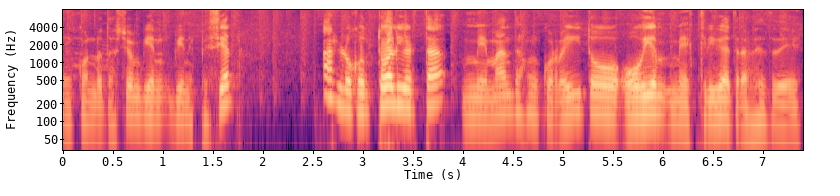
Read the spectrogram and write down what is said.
eh, connotación bien, bien especial, hazlo con toda libertad, me mandas un correíto o bien me escribe a través de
